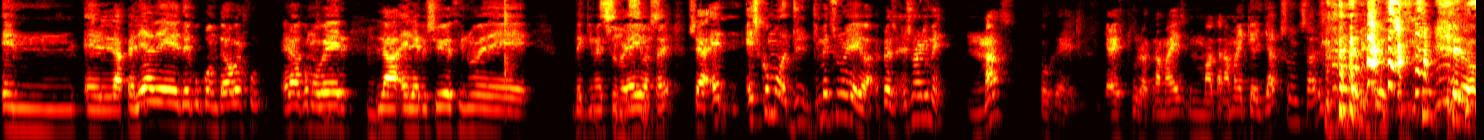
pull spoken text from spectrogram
en, en la pelea de Deku contra Overhaul. Era como ver Mm. la- el episodio 19 de, de Kimetsu Sí, no Yaiba, sí, ¿sabes? O sea, es, es como Kimetsu no Yaiba. Es un anime más, porque ya ves tú, la trama es matar a Michael Jackson, ¿sabes? pero,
